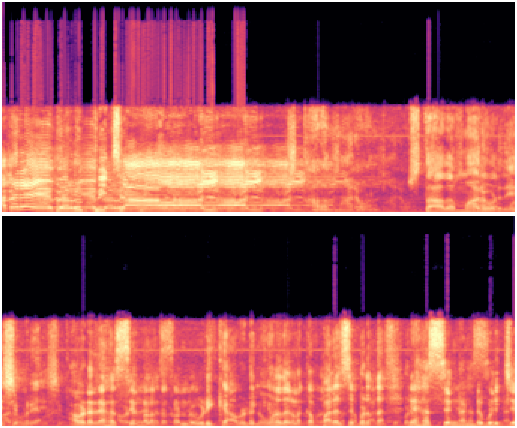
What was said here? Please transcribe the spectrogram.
അവരെ വെറുപ്പിച്ചാൽ. ഉസ്താദന്മാരോട് ദേഷ്യം പറയാ അവരുടെ രഹസ്യങ്ങളൊക്കെ കണ്ടുപിടിക്കുക അവരുടെ ന്യൂനതകളൊക്കെ പരസ്യപ്പെടുത്താം രഹസ്യം കണ്ടുപിടിച്ച്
